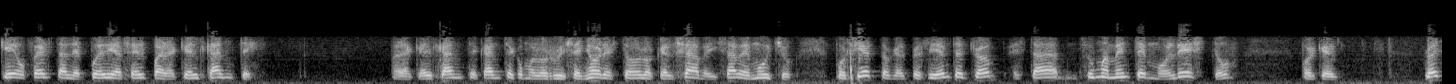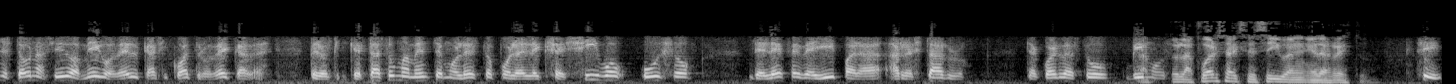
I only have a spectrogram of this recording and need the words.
qué oferta le puede hacer para que él cante para que él cante, cante como los ruiseñores todo lo que él sabe y sabe mucho. Por cierto, que el presidente Trump está sumamente molesto porque Roger Stone ha sido amigo de él casi cuatro décadas, pero que está sumamente molesto por el excesivo uso del FBI para arrestarlo. ¿Te acuerdas tú? Vimos la, la fuerza excesiva en el arresto. Sí,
